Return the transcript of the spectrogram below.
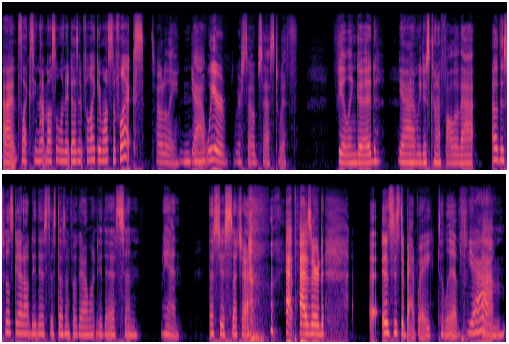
uh, flexing that muscle when it doesn't feel like it wants to flex? Totally. Yeah, Mhm. we're we're so obsessed with feeling good Yeah. and we just kind of follow that. Oh, this feels good. I'll do this. This doesn't feel good. I won't do this. And man, that's just such a haphazard. Uh, it's just a bad way to live. Yeah. Um,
